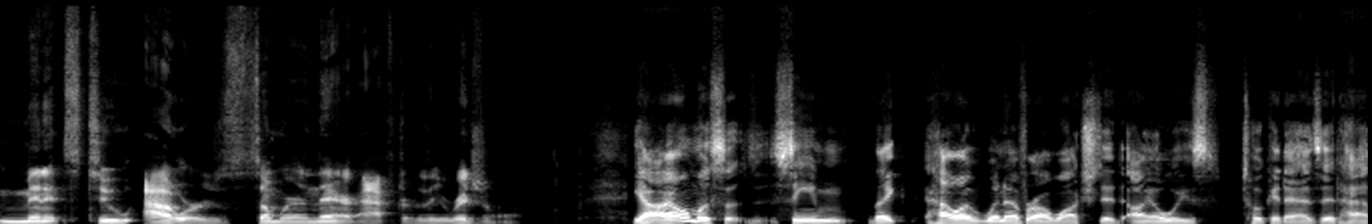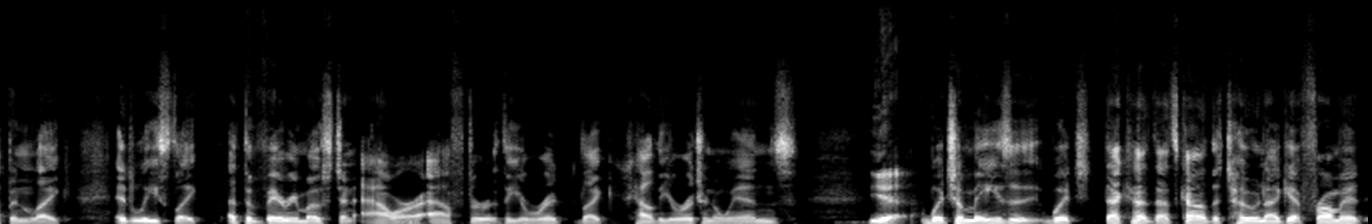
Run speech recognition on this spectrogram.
minutes to hours somewhere in there after the original. Yeah, I almost uh, seem like how I whenever I watched it, I always took it as it happened like at least like at the very most an hour after the ori- like how the original ends. Yeah. Which amazes which that kind of that's kind of the tone I get from it.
